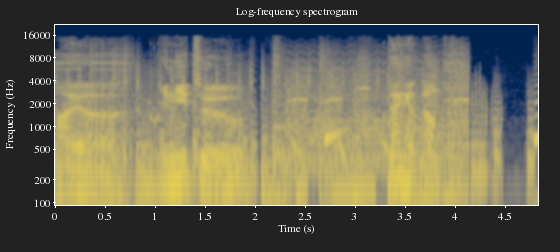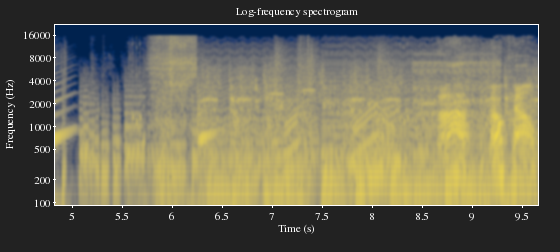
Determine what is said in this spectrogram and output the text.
I, uh, you need to... Dang it, no. Ah, how cow.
